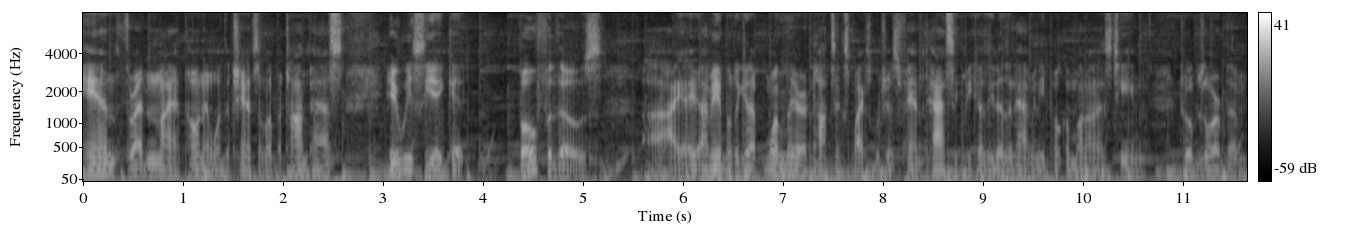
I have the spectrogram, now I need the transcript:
and threaten my opponent with a chance of a baton pass. Here we see it get both of those. Uh, I, am able to get up one layer of toxic spikes, which is fantastic because he doesn't have any Pokemon on his team to absorb them.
